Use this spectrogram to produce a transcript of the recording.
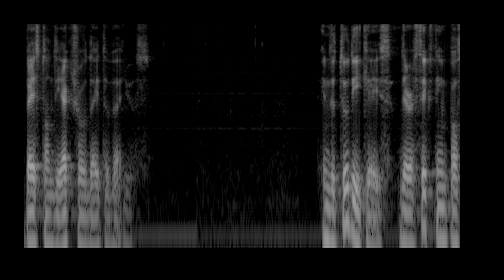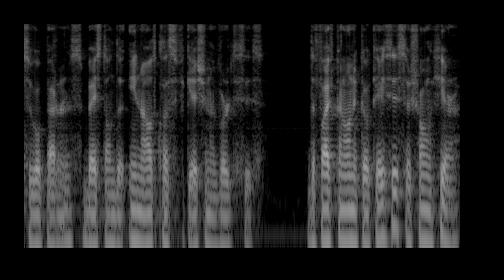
based on the actual data values. In the 2D case, there are 16 possible patterns based on the in-out classification of vertices. The five canonical cases are shown here,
